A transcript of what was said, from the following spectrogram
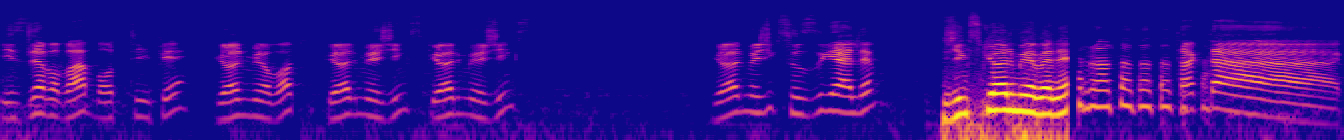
İzle baba bot TP. Görmüyor bot. Görmüyor Jinx. Görmüyor Jinx. Görmüyor Jinx. Hızlı geldim. Jinx görmüyor beni. Ratatatata. Tak tak.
